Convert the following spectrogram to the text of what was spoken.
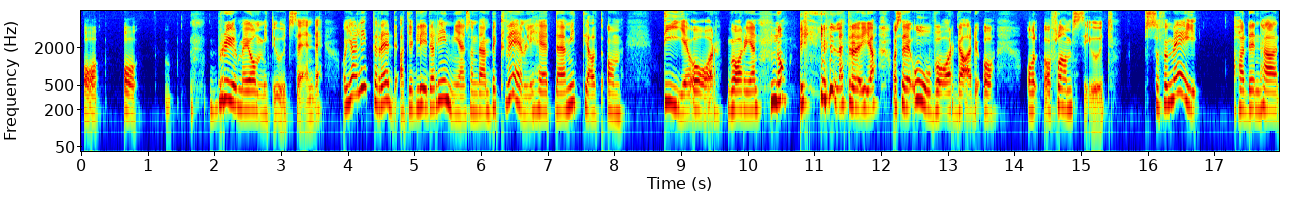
och, och bryr mig om mitt utseende. Och jag är lite rädd att jag glider in i en sån där bekvämlighet där jag mitt i allt om tio år går i en noppig ylletröja och ser ovårdad och, och, och flamsig ut. Så för mig har den här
